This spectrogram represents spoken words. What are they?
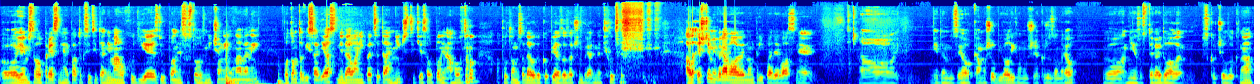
O, je im z toho presne hypatoxicita, nemajú chuť jesť, úplne sú z toho zničení, unavení. Potom to vysadia, nedajú ani PCT, ani nič, cítia sa úplne na hovno a potom sa dajú dokopy a za začnú brať metyl test. Ale ešte mi vraval v jednom prípade vlastne jeden z jeho kamošov bývalých, on už akože zomrel, uh, nie zo steroidu, ale skočil z okna,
